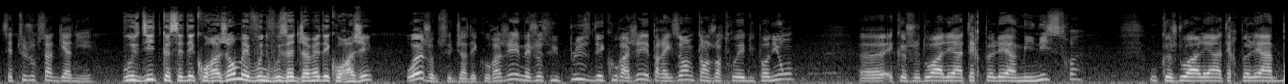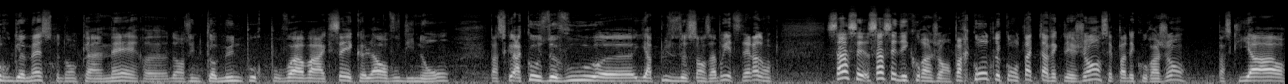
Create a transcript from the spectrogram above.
c'est toujours ça de gagner. Vous dites que c'est décourageant, mais vous ne vous êtes jamais découragé? Ouais, je me suis déjà découragé, mais je suis plus découragé, par exemple, quand je dois trouver du pognon euh, et que je dois aller interpeller un ministre ou que je dois aller interpeller un bourgmestre, donc un maire euh, dans une commune pour pouvoir avoir accès et que là on vous dit non parce qu'à cause de vous euh, il y a plus de sans-abri, etc. Donc ça c'est ça c'est décourageant. Par contre, le contact avec les gens c'est pas décourageant parce qu'il y a,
